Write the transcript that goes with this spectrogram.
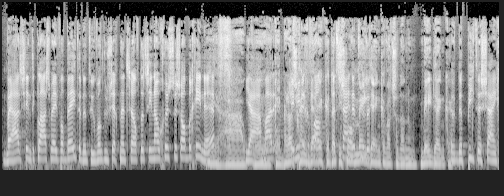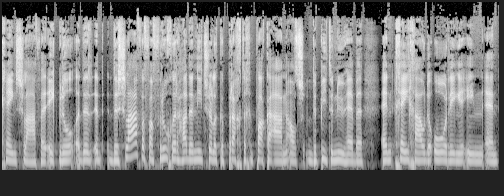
Maar ja, Sinterklaas weet wel beter natuurlijk. Want u zegt net zelf dat ze in augustus al beginnen, hè? Ja, maar dat is in geen ieder geval, werken. Dat is gewoon meedenken wat ze dan doen. Meedenken. De Pieten zijn geen slaven. Ik bedoel, de, de, de slaven van vroeger hadden niet zulke prachtige pakken aan... als de Pieten nu hebben. En geen gouden oorringen in. En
